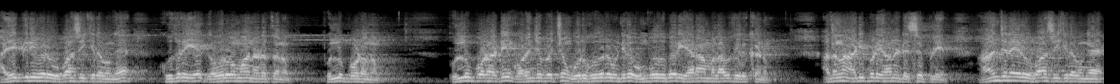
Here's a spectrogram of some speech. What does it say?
ஹயக்ரீவரை உபாசிக்கிறவங்க குதிரையை கௌரவமா நடத்தணும். புல்லு போடணும். புல்லு போடாட்டியும் குறைஞ்சபட்சம் ஒரு குதிரை வண்டியில ஒன்பது பேர் ஏறாமலாவது இருக்கணும். அதெல்லாம் அடிப்படையான டிசிப்ளின் ஆஞ்சநேயர் உபாசிக்கிறவங்க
